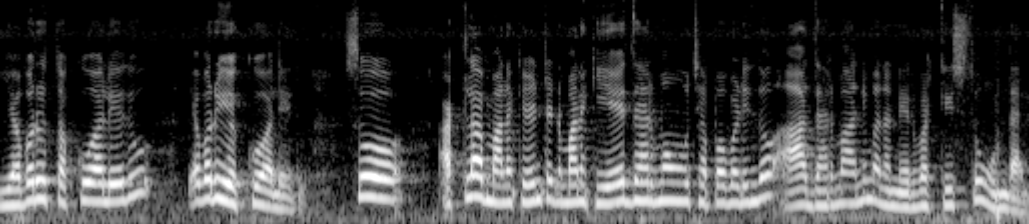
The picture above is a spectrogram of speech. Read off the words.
ఎవరు తక్కువ లేదు ఎవరు ఎక్కువ లేదు. సో అట్లా మనకేంటంటే మనకి ఏ ధర్మం చెప్పబడిందో ఆ ధర్మాన్ని మనం నిర్వర్తిస్తూ ఉండాలి.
